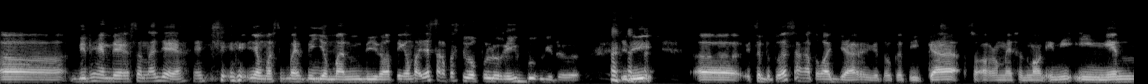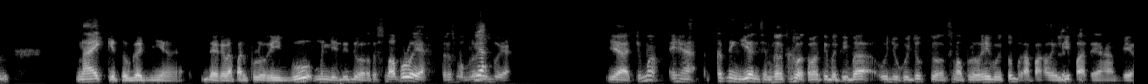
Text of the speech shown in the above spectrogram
eh Dean Henderson aja ya, yang masuk main pinjaman di Nottingham aja 120 ribu gitu. Jadi eh, sebetulnya sangat wajar gitu ketika seorang Mason Mount ini ingin naik gitu gajinya dari 80 ribu menjadi 250 ya, 250 Ya, ribu ya. Ya, cuma ya ketinggian sih menurut gua kalau tiba-tiba ujuk-ujuk tuh 150 ribu itu berapa kali lipat ya hampir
